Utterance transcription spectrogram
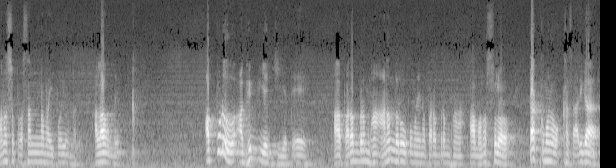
మనస్సు ప్రసన్నమైపోయి ఉన్నది. అలా ఉంది. అప్పుడు అభివ్యజ్యతే. ఆ పరబ్రహ్మ ఆనందరూపమైన పరబ్రహ్మ ఆ మనస్సులో టక్ మనం ఒక్కసారిగా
